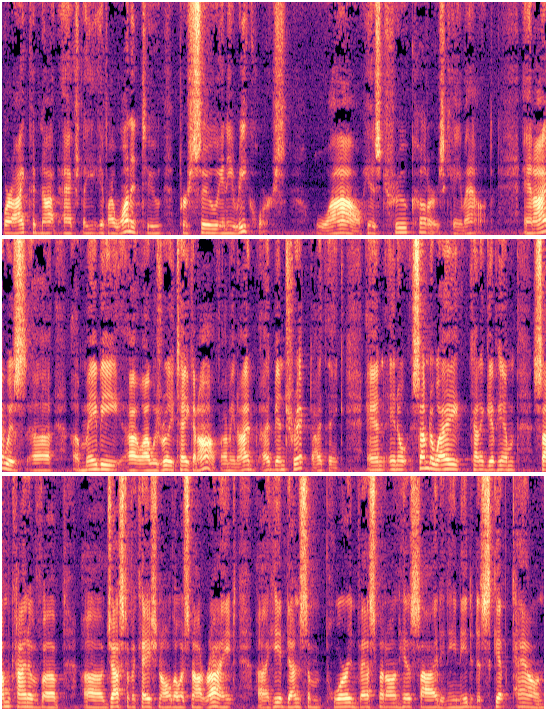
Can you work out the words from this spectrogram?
where I could not actually, if I wanted to, pursue any recourse. Wow, his true colors came out. And I was uh, uh, maybe uh, I was really taken off. I mean, I'd, I'd been tricked, I think. And, you know, some way kind of give him some kind of uh, justification, although it's not right. He had done some poor investment on his side and he needed to skip town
